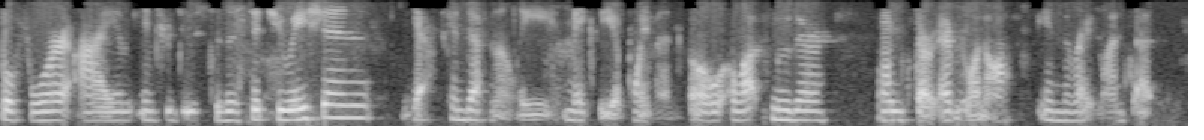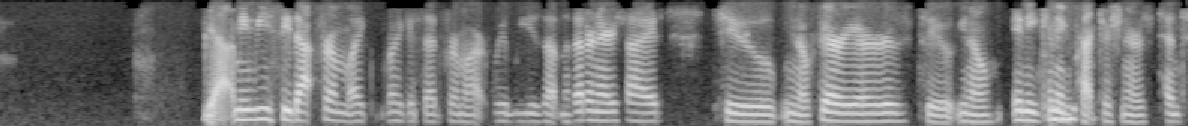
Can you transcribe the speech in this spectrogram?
before I am introduced to the situation yes, can definitely make the appointment go a lot smoother and start everyone off in the right mindset. Yeah, I mean we see that from like like I said from our we we use that on the veterinary side to you know farriers to you know any clinic mm-hmm. practitioners tend to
